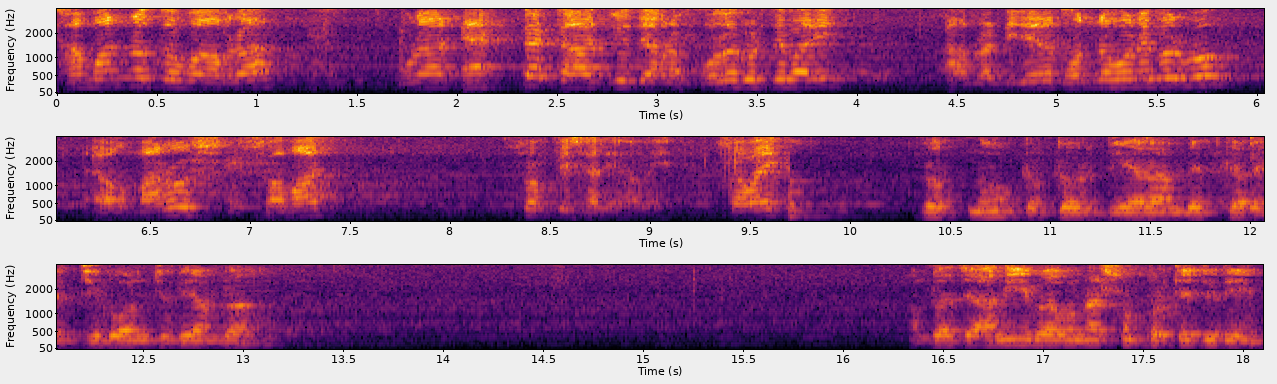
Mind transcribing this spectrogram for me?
সামান্যতম আমরা ওনার একটা কাজ যদি আমরা ফলো করতে পারি, আমরা নিজেরা ধন্য মনে করব এবং মানুষ, সমাজ শক্তিশালী হবে। সবাই রত্ন ডক্টর বি আর আম্বেদকারের জীবন যদি আমরা আমরা জানি বা ওনার সম্পর্কে যদি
